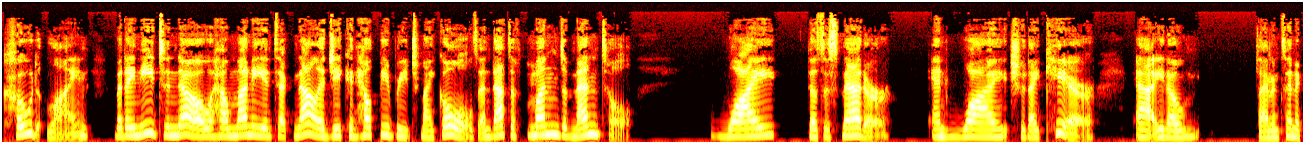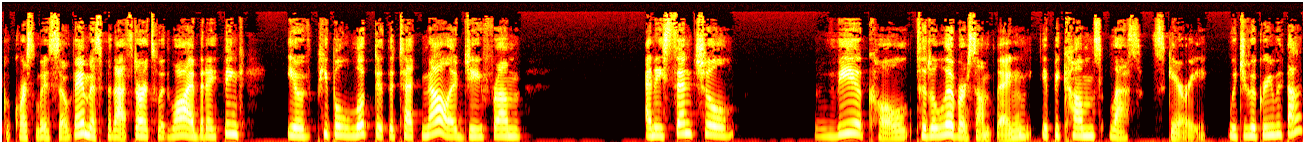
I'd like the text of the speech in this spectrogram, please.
code line, but I need to know how money and technology can help me reach my goals. And that's a mm. fundamental. Why does this matter? And why should I care? Uh, you know, Simon Sinek, of course, was so famous for that, starts with why. But I think, you know, if people looked at the technology from an essential vehicle to deliver something, it becomes less scary. Would you agree with that?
